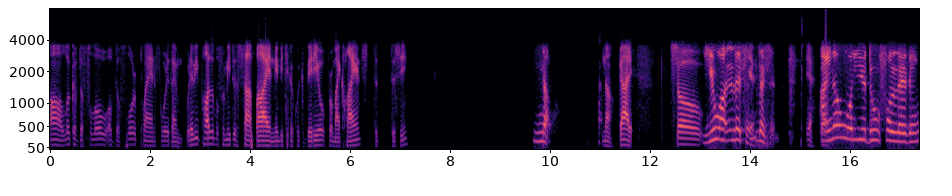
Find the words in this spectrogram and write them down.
uh, look of the flow of the floor plan for them. Would it be possible for me to stop by and maybe take a quick video for my clients to, to see? No. No, got it. So, You want, listen, Yeah. listen. yeah, I know what you do for a living.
